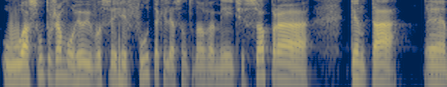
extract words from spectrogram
o assunto já morreu e você refuta aquele assunto novamente só para tentar é,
